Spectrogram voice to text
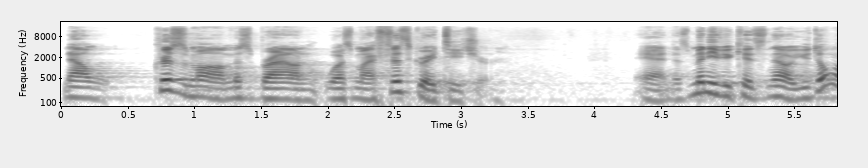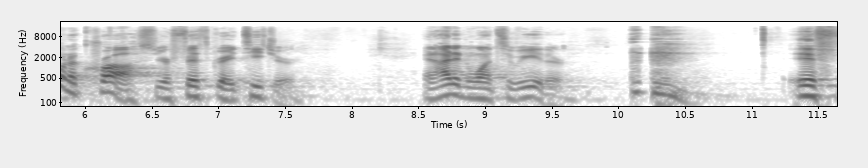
Now, Chris's mom, Miss Brown, was my fifth grade teacher. And as many of you kids know, you don't want to cross your fifth grade teacher. And I didn't want to either. if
